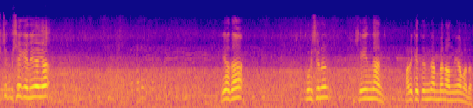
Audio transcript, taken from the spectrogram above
Küçük bir şey geliyor ya. Ya da kurşunun şeyinden, hareketinden ben anlayamadım.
